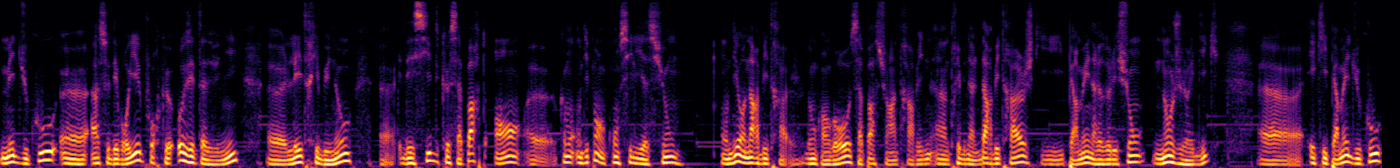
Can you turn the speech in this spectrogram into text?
mais du coup à se débrouiller pour que aux États-Unis, les tribunaux décident que ça parte en, comment on dit pas en conciliation, on dit en arbitrage. Donc en gros, ça part sur un, tribunal d'arbitrage qui permet une résolution non juridique euh, et qui permet du coup,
